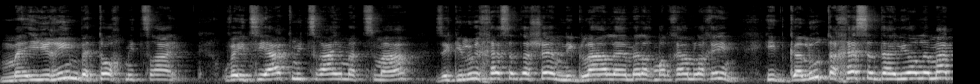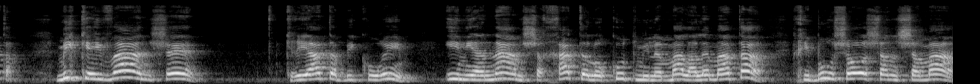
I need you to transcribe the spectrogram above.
מאירים בתוך מצרים. וביציאת מצרים עצמה זה גילוי חסד השם, נגלה עליהם מלך מלכי המלכים. התגלות החסד העליון למטה. מכיוון שקריאת הביקורים עניינם שחט אלוקות מלמעלה למטה, חיבור שורש הנשמה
